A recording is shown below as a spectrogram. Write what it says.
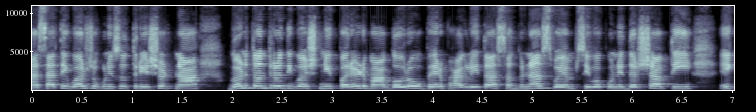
આ સાથે વર્ષ ઓગણીસો ત્રેસઠના ગણતંત્ર દિવસની પરેડમાં ગૌરવભેર ભાગ લેતા સંઘના સ્વયંસેવકોને દર્શાવતી એક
